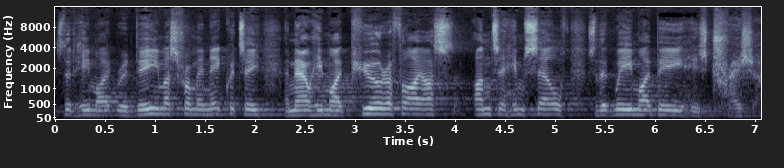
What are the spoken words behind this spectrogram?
so that he might redeem us from iniquity, and now he might purify us unto himself, so that we might be his treasure.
